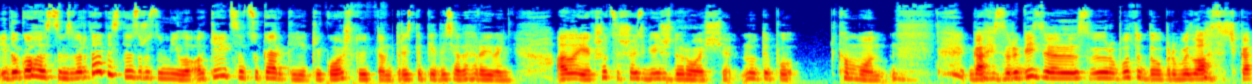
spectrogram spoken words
і до кого з цим звертатись, не зрозуміло. Окей, це цукерки, які коштують там 350 гривень. Але якщо це щось більш дорожче, ну, типу, камон. Гайз, зробіть е, свою роботу добре, будь ласка.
